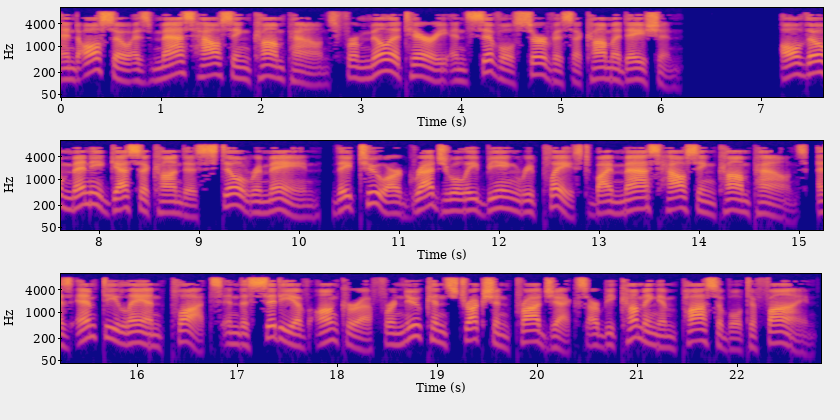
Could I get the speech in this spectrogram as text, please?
and also as mass housing compounds for military and civil service accommodation. Although many Gecekondus still remain, they too are gradually being replaced by mass housing compounds, as empty land plots in the city of Ankara for new construction projects are becoming impossible to find.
